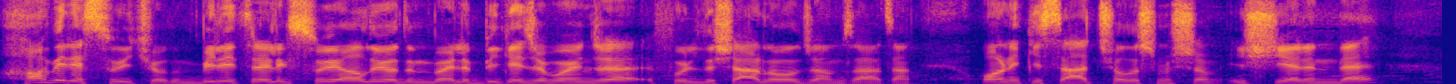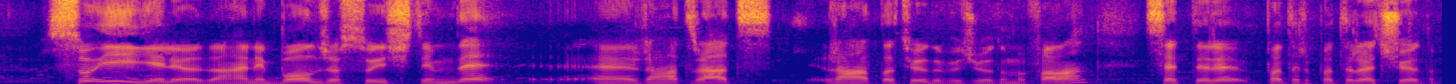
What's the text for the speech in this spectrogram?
Habire su içiyordum. Bir litrelik suyu alıyordum böyle. Bir gece boyunca full dışarıda olacağım zaten. 12 saat çalışmışım iş yerinde. Su iyi geliyordu. Hani bolca su içtiğimde e, rahat rahat rahatlatıyordu vücudumu falan. Setleri patır patır açıyordum.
